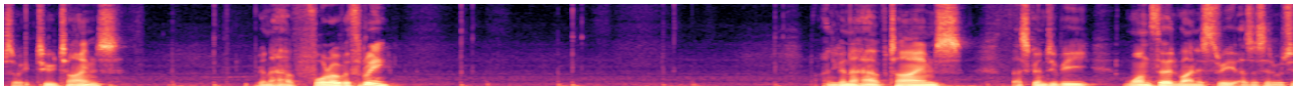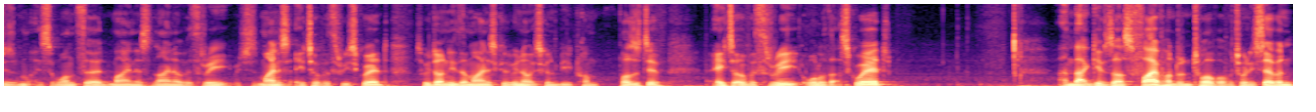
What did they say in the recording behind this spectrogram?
sorry, 2 times, we're going to have 4 over 3. And you're going to have times, that's going to be 1 third minus 3, as I said, which is it's 1 third minus 9 over 3, which is minus 8 over 3 squared. So we don't need the minus because we know it's going to become positive. 8 over 3, all of that squared. And that gives us 512 over 27.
